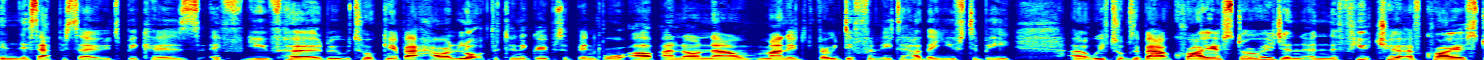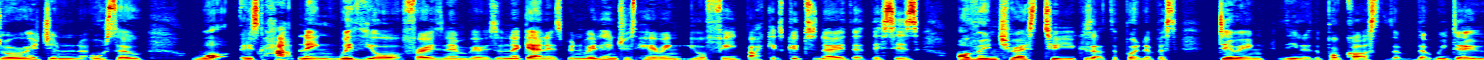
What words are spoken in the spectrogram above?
in this episode because if you've heard, we were talking about how a lot of the clinic groups have been brought up and are now managed very differently to how they used to be. Uh, we've talked about cryo storage and, and the future of cryo storage and also what is happening with your frozen embryos. And again, it's been really interesting hearing your feedback. It's good to know that this is of interest to you because that's the point of us doing, you know, the podcast that, that we do.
